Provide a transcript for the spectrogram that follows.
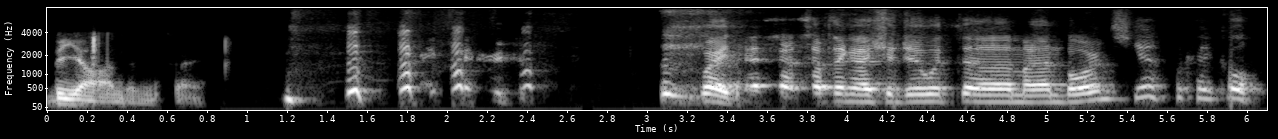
beyond insane. Wait, that's not something I should do with uh, my unborns? Yeah. Okay. Cool.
